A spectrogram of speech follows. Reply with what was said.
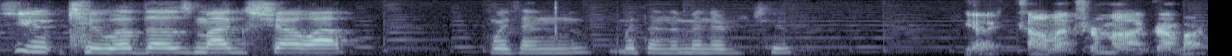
two two of those mugs show up within within the minute or two. You got a comment from uh, Grumbar?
